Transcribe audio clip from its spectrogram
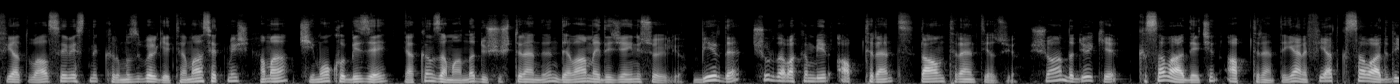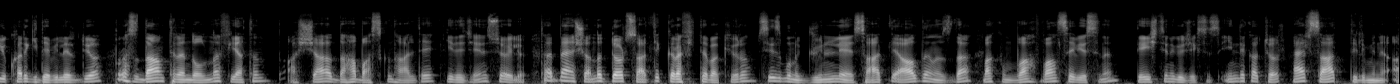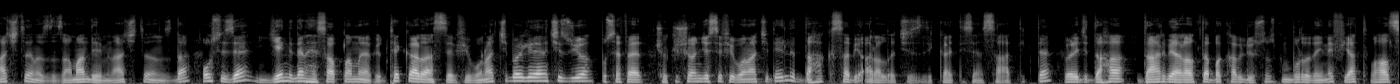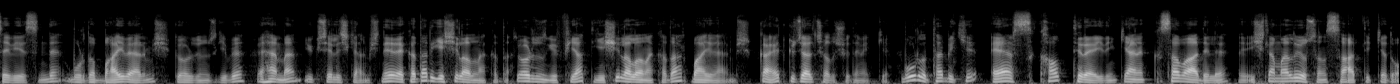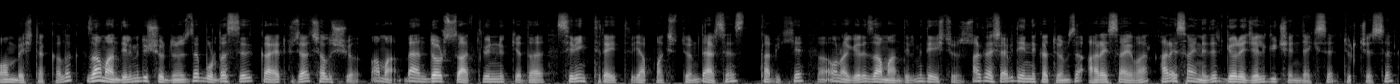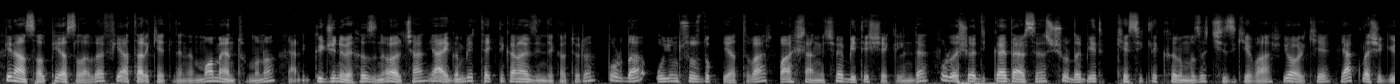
fiyat val seviyesinde kırmızı bölgeye temas etmiş ama Shimoku bize yakın zamanda düşüş trendinin devam edeceğini söylüyor. Bir de şurada bakın bir uptrend, downtrend yazıyor. Şu anda diyor ki kısa vade için uptrend'de yani fiyat kısa vadede yukarı gidebilir diyor. Burası downtrend olduğunda fiyatın aşağı daha baskın halde gideceğini söylüyor. Tabi ben şu anda 4 saatlik grafikte bakıyorum. Siz bunu günlüğe, saatliğe aldığınızda bakın vahval seviyesinin değiştiğini göreceksiniz. İndikatör her saat dilimini açtığınızda, zaman dilimini açtığınızda o size yeniden hesaplama yapıyor. Tekrardan size Fibonacci bölgelerini çiziyor. Bu sefer çöküş öncesi Fibonacci değil de daha kısa bir aralığı çizdi dikkat ettiyseniz saatlikte. Böylece daha dar bir aralıkta bakabiliyorsunuz. Burada da yine fiyat val seviyesinde burada buy vermiş gördüğünüz gibi ve hemen yükseliş gelmiş. Nereye kadar? Yeşil alana kadar. Gördüğünüz gibi fiyat yeşil alana kadar buy vermiş. Gayet güzel çalışıyor demek ki. Burada tabii ki eğer scalp trading yani kısa vadeli e, işlem alıyorsanız saatlik ya da 15 dakikalık zaman dilimi düşürdüğünüzde burada size gayet güzel çalışıyor. Ama ben 4 saat günlük ya da swing trade yapmak istiyorum derseniz tabii ki e, ona göre zaman dilimi değiştiriyoruz. Arkadaşlar bir de indikatörümüzde RSI var. RSI nedir? Göreceli güç endeksi Türkçesi. Finansal piyasalarda fiyat hareketlerinin momentumunu yani gücünü ve hızını ölçen yaygın bir teknik analiz indikatörü. Burada uyumsuzluk fiyatı var. Başlangıç ve bitiş şeklinde. Burada şöyle dikkat ederseniz şurada bir kesikli kırmızı çizgi var. Diyor ki yaklaşık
